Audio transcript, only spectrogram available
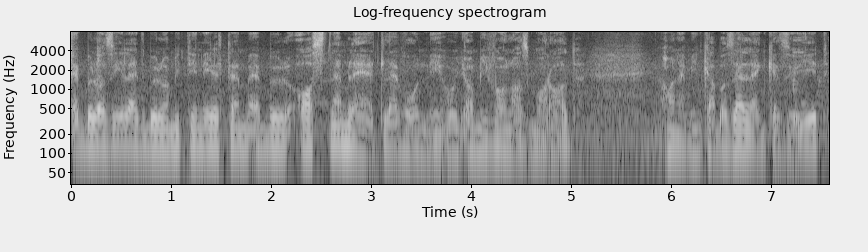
Ebből az életből, amit én éltem, ebből azt nem lehet levonni, hogy ami van, az marad, hanem inkább az ellenkezőjét.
